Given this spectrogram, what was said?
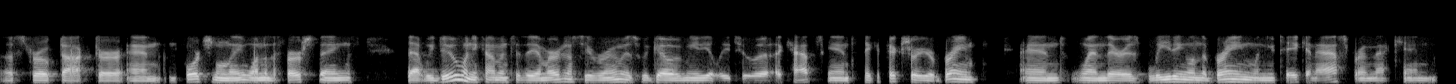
a stroke doctor. And unfortunately, one of the first things that we do when you come into the emergency room is we go immediately to a, a CAT scan to take a picture of your brain and when there is bleeding on the brain, when you take an aspirin, that can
